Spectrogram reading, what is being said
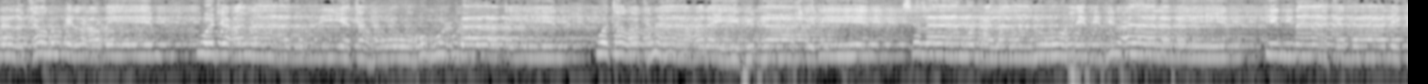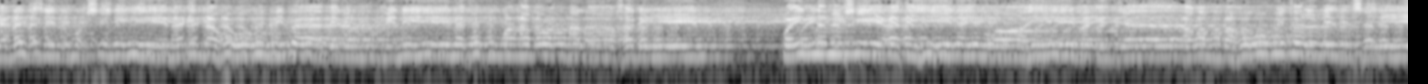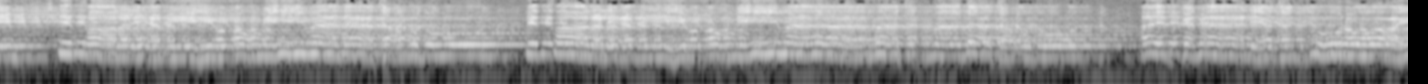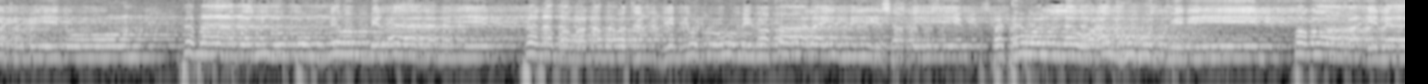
من الكرب العظيم وجعلنا ذريته هم الباقين وتركنا عليه في الآخرين. سلام على نوح في العالمين. إنا كذلك نجزي المحسنين. إنه من عبادنا المؤمنين. ثم أغرقنا الآخرين. وإن من شيعته لإبراهيم إذ جاء ربه بقلب سليم إذ قال لأبيه وقومه ماذا تعبدون؟ إذ قال لأبيه وقومه ما ماذا تعبدون؟ أئفكا آلهة دون الله تريدون؟ فما ظنكم برب العالمين؟ فنظر نظرة في النجوم فقال إني سقيم فتولوا عنه مدبرين. فراغ إلى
